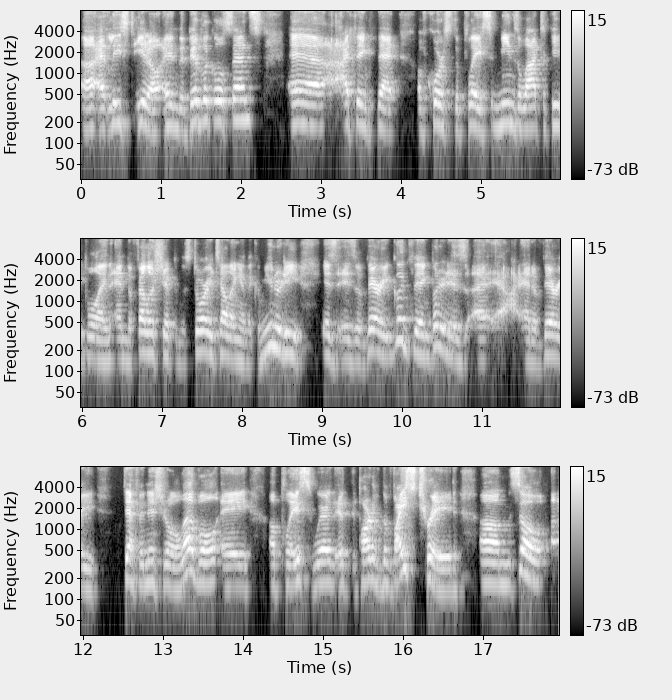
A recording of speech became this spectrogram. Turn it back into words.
uh, at least you know in the biblical sense. Uh, I think that, of course, the place means a lot to people, and, and the fellowship and the storytelling and the community is is a very good thing. But it is uh, at a very definitional level a a place where it, part of the vice trade. Um, so, uh,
